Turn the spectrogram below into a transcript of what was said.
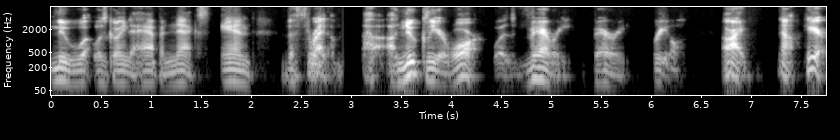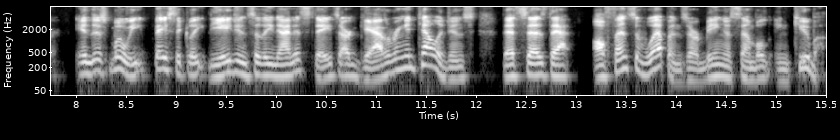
knew what was going to happen next. And the threat of a nuclear war was very, very real. All right. Now, here in this movie, basically, the agents of the United States are gathering intelligence that says that offensive weapons are being assembled in Cuba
